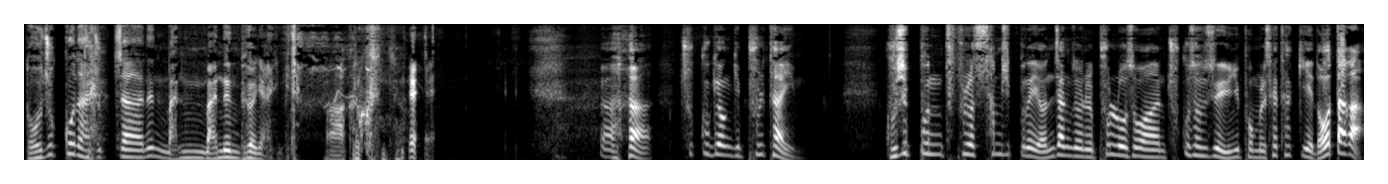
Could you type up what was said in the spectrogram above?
너 죽고 나 죽자는 맞, 맞는 표현이 아닙니다. 아 그렇군요. 아하, 축구 경기 풀타임. 90분 플러스 30분의 연장전을 풀로 소화한 축구 선수의 유니폼을 세탁기에 넣었다가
